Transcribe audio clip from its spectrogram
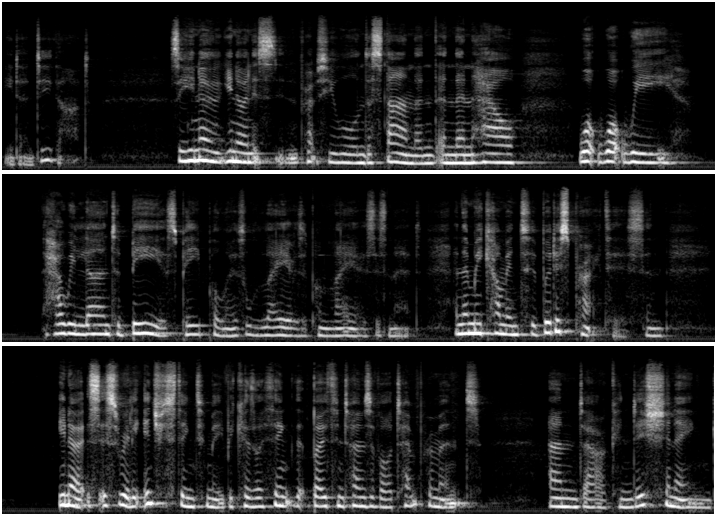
You don't do that. So you know, you know, and it's perhaps you will understand, and and then how what, what we, how we learn to be as people. And it's all layers upon layers, isn't it? And then we come into Buddhist practice. And, you know, it's, it's really interesting to me because I think that both in terms of our temperament and our conditioning,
